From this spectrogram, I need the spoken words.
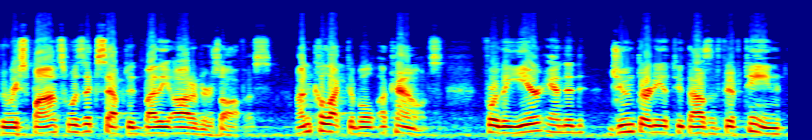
The response was accepted by the auditor's office. Uncollectible accounts. For the year ended June 30, 2015,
